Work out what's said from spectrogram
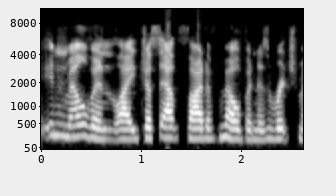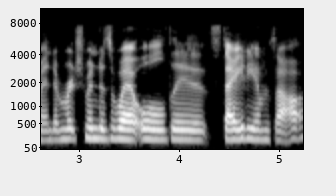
in Melbourne, like just outside of Melbourne, is Richmond, and Richmond is where all the stadiums are.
